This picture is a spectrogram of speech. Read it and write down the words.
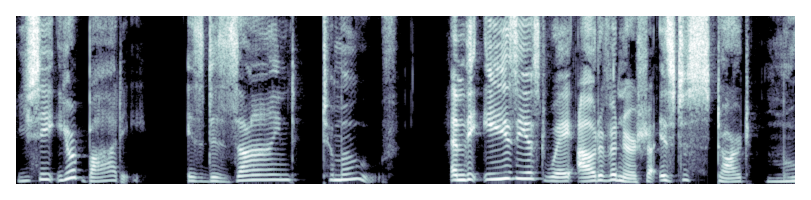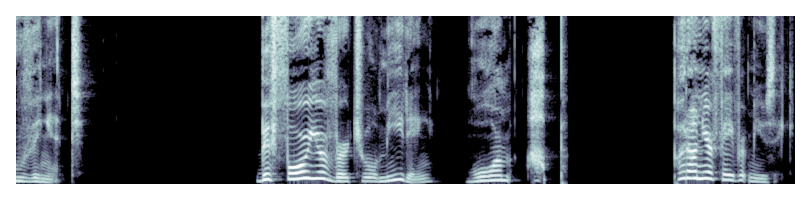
You see, your body is designed to move. And the easiest way out of inertia is to start moving it. Before your virtual meeting, warm up. Put on your favorite music.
